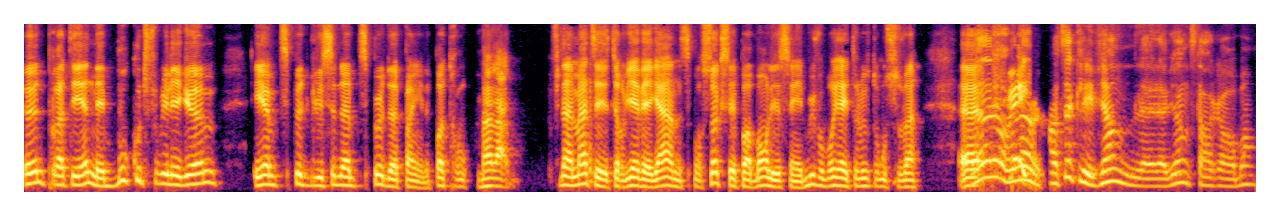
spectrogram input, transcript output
une protéine, mais beaucoup de fruits et légumes et un petit peu de glucides, un petit peu de pain, là, pas trop. Malade. Finalement, tu tu reviens vegan. C'est pour ça que c'est pas bon, les saint buts. Il ne faut pas y être trop, trop souvent. Euh, non, non, non, je pensais que les viandes, la, la viande, c'était encore bon.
